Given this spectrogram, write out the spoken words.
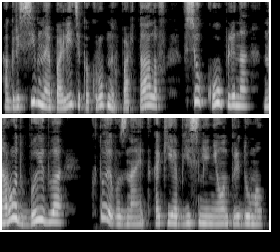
агрессивная политика крупных порталов, все куплено, народ быдло. Кто его знает, какие объяснения он придумал.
